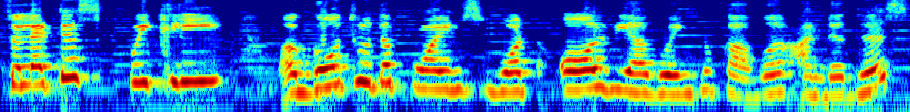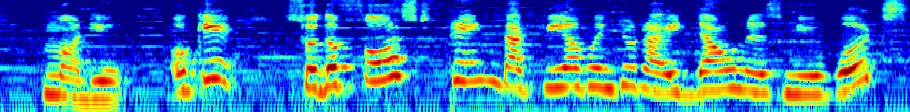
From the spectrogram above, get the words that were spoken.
So let us quickly uh, go through the points what all we are going to cover under this module. Okay, so the first thing that we are going to write down is new words.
